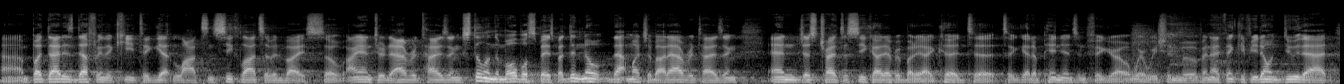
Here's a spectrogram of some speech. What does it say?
Uh, but that is definitely the key to get lots and seek lots of advice. So I entered advertising, still in the mobile space, but didn't know that much about advertising advertising and just tried to seek out everybody I could to, to get opinions and figure out where we should move. And I think if you don't do that,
